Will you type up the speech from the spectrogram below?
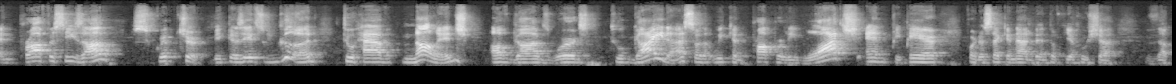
and prophecies of Scripture because it's good to have knowledge of God's words to guide us so that we can properly watch and prepare for the second advent of Yahusha the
